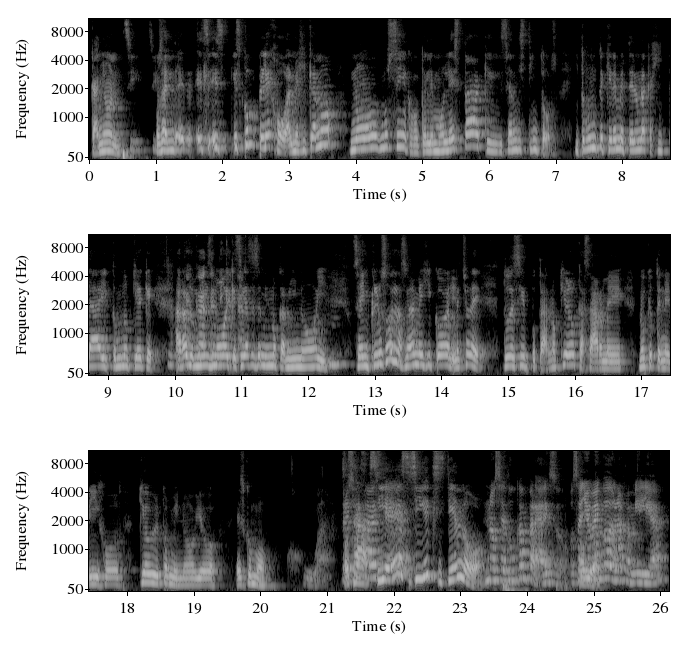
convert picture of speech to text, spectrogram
cañón. Sí, sí. O sea, es, es- es complejo. Al mexicano, no, no sé, como que le molesta que sean distintos. Y todo el mundo te quiere meter en una cajita y todo el mundo quiere que hagas lo Etiqueta- mismo y que sigas ese mismo camino. Y, o sea, incluso en la Ciudad de México, el hecho de tú decir, puta, no quiero casarme, no quiero tener hijos, quiero vivir con mi novio, es como, What? Pero o sea, ¿sabes sí qué? es, sigue existiendo. Nos educan para eso. O sea, Obvio. yo vengo de una familia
